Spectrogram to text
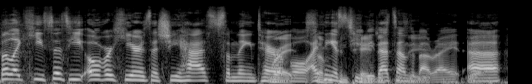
but like he says he overhears that she has something terrible. I some think it's TB. That sounds disease. about right. Yeah. Uh,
